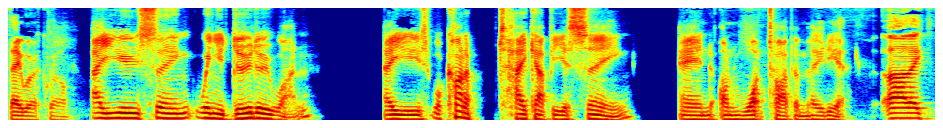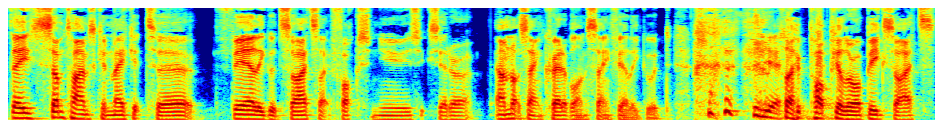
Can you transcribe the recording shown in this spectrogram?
They work well. Are you seeing when you do do one? Are you what kind of take up are you seeing, and on what type of media? Uh, they they sometimes can make it to fairly good sites like Fox News, etc. I'm not saying credible, I'm saying fairly good. yeah. like popular or big sites.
